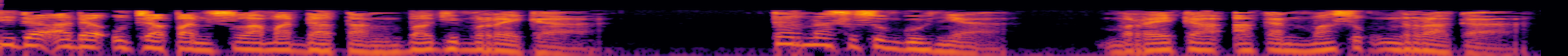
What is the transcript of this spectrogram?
Tidak ada ucapan selamat datang bagi mereka, karena sesungguhnya mereka akan masuk neraka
